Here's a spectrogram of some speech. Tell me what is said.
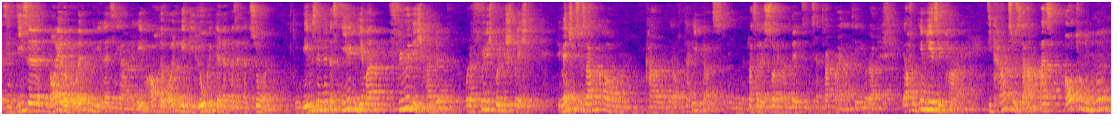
sind diese neue Revolten, die wir in den letzten Jahren erleben, auch Revolten gegen die Logik der Repräsentation. In dem Sinne, dass irgendjemand für dich handelt oder für dich politisch spricht. Die Menschen zusammenkommen, kamen auf dem Tahrirplatz, in Plaza del Sol in Madrid, in Centracma in Athen oder auf dem, im Gezi-Park. Die kamen zusammen als autonome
